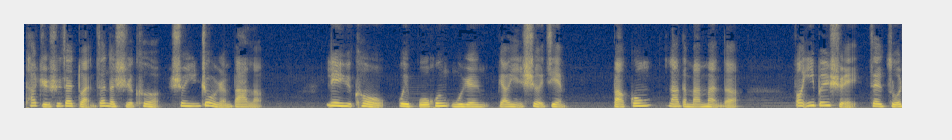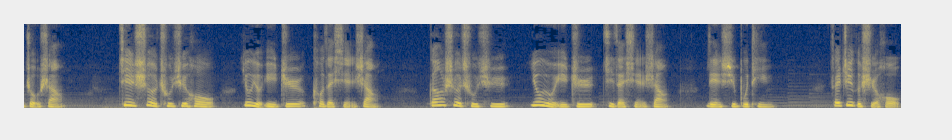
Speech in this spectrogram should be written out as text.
他只是在短暂的时刻顺应众人罢了。列御寇为博昏无人表演射箭，把弓拉得满满的，放一杯水在左肘上，箭射出去后，又有一只扣在弦上，刚射出去，又有一只系在弦上，连续不停。在这个时候，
